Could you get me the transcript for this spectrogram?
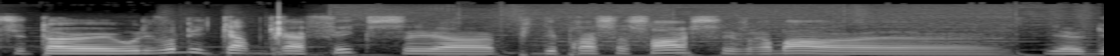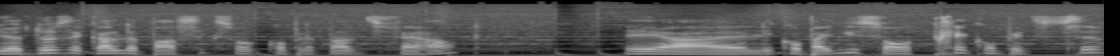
C'est au niveau des cartes graphiques, c'est euh, puis des processeurs, c'est vraiment euh, il y, a deux écoles de pensée qui sont complètement différentes. Et les compagnies sont très compétitives,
